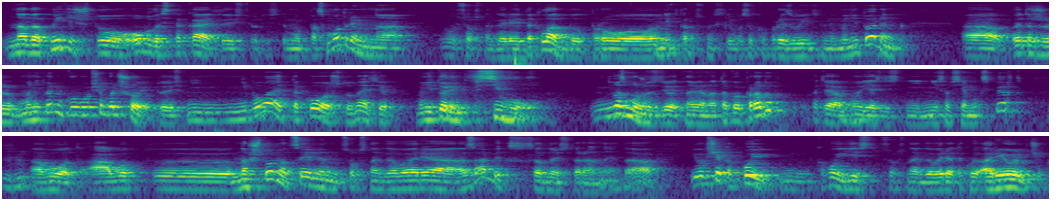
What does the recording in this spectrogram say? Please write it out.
надо отметить, что область такая, то есть, вот если мы посмотрим на, ну, собственно говоря, и доклад был про в некотором смысле высокопроизводительный мониторинг, э, это же мониторинг он вообще большой, то есть не, не бывает такого, что, знаете, мониторинг всего. Невозможно сделать, наверное, такой продукт, хотя ну, я здесь не, не совсем эксперт, Мгм. а вот, а вот э, на что нацелен, собственно говоря, Zabbix, с одной стороны, да, и вообще какой, какой есть, собственно говоря, такой ореольчик,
